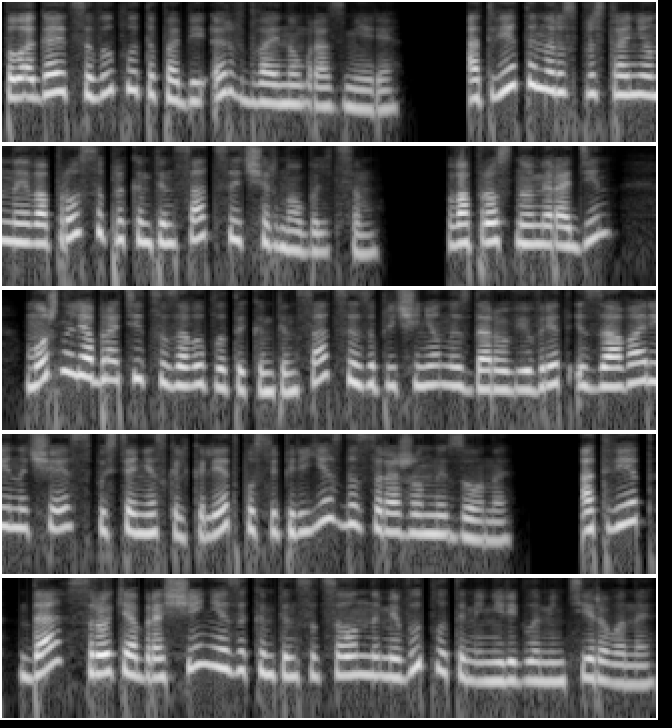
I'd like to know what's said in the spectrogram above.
полагается выплата по БР в двойном размере. Ответы на распространенные вопросы про компенсации чернобыльцам. Вопрос номер один. Можно ли обратиться за выплатой компенсации за причиненный здоровью вред из-за аварии на ЧС спустя несколько лет после переезда с зараженной зоны? Ответ – да, сроки обращения за компенсационными выплатами не регламентированы.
